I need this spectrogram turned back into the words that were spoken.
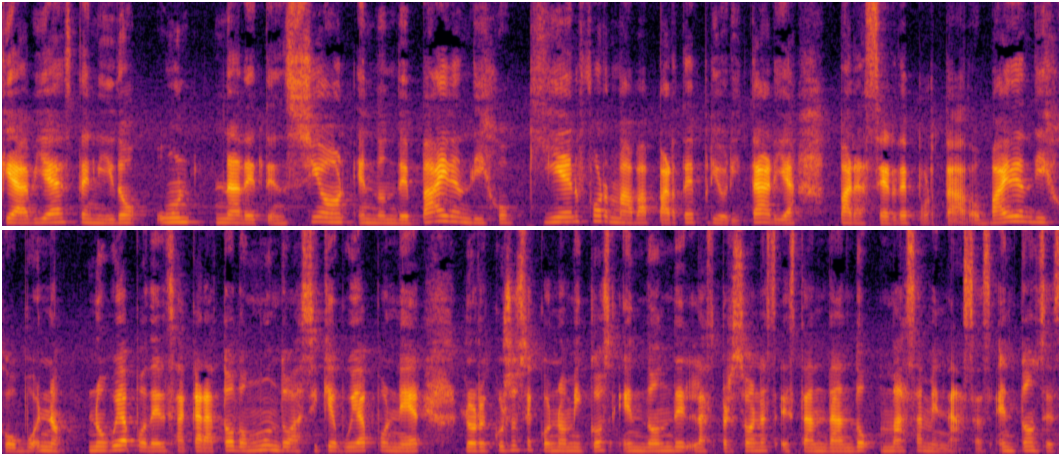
que había tenido una detención en donde Biden dijo quién formaba parte prioritaria para ser deportado. Biden dijo, bueno, no voy a poder sacar a todo mundo, así que voy a poner los recursos económicos en donde las personas están dando más amenazas. Entonces,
